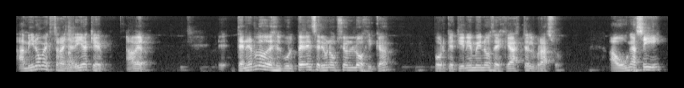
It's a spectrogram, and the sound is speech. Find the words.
A mí no me extrañaría que, a ver, eh, tenerlo desde el bullpen sería una opción lógica, porque tiene menos desgaste el brazo. Aún así,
